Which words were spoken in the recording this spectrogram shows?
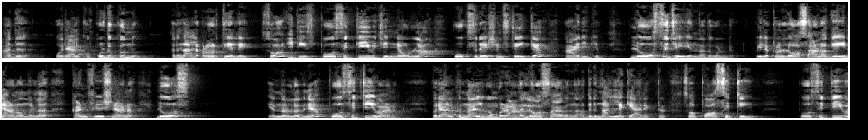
അത് ഒരാൾക്ക് കൊടുക്കുന്നു. അത് നല്ല പ്രവൃത്തിയല്ലേ? സോ ഇറ്റ് ഈസ് പോസിറ്റീവ് ചിഹ്നമുള്ള ഓക്സിഡേഷൻ സ്റ്റേറ്റ് ആയിരിക്കും. ലോസ് ചെയ്യുന്നത് കൊണ്ട്. ഇലക്ട്രോൺ ലോസ് ആണോ ഗെയിൻ ആണോ എന്നുള്ള കൺഫ്യൂഷനാണ്. ലോസ് എന്നുള്ളതിന് പോസിറ്റീവാണ്. ഒരാൾക്ക് നൽകുമ്പോഴാണ് ലോസ് ആകുന്നത്. അതൊരു നല്ല character so positive positive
